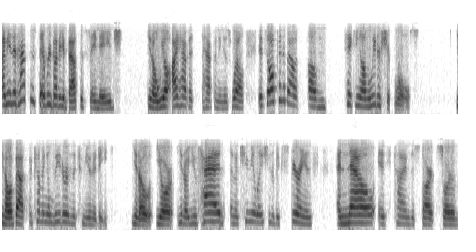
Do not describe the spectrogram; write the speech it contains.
I mean, it happens to everybody about the same age. You know, we all, I have it happening as well. It's often about um, taking on leadership roles. You know, about becoming a leader in the community. You know, you're, you know, you've had an accumulation of experience and now it's time to start sort of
